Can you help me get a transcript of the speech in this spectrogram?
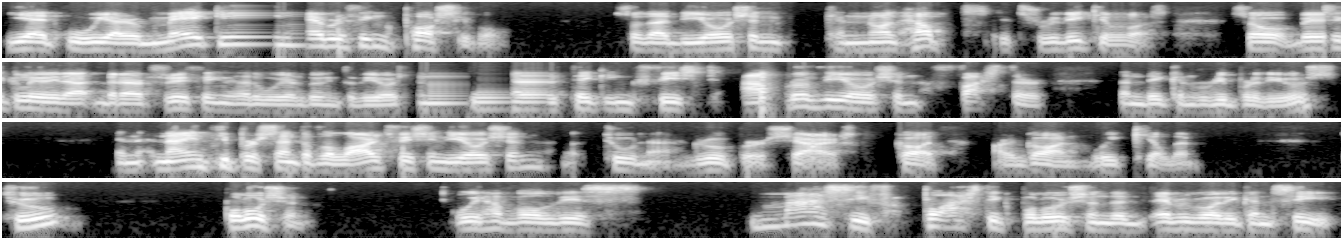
Yet we are making everything possible so that the ocean cannot help us. It's ridiculous. So basically, there are three things that we are doing to the ocean. We are taking fish out of the ocean faster than they can reproduce and 90% of the large fish in the ocean, tuna, grouper, sharks, cod, are gone. We kill them. Two, pollution. We have all this massive plastic pollution that everybody can see,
